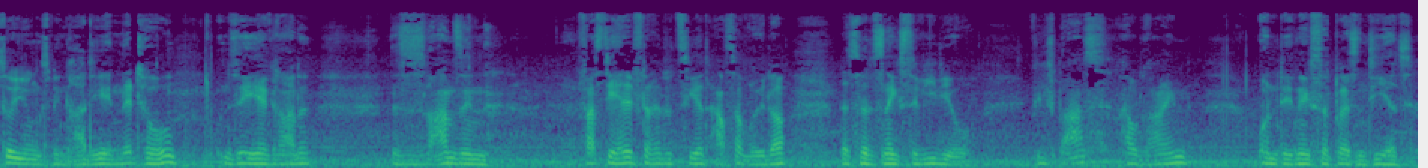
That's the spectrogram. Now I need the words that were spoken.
So Jungs, bin gerade hier in Netto und sehe hier gerade, das ist Wahnsinn, fast die Hälfte reduziert, Hasseröder. Das wird das nächste Video. Viel Spaß, haut rein und demnächst wird präsentiert.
